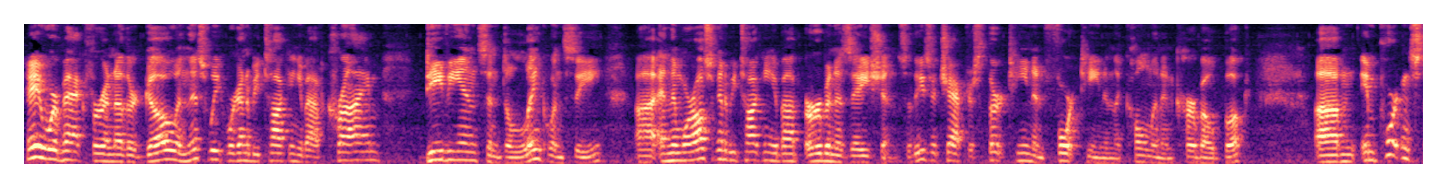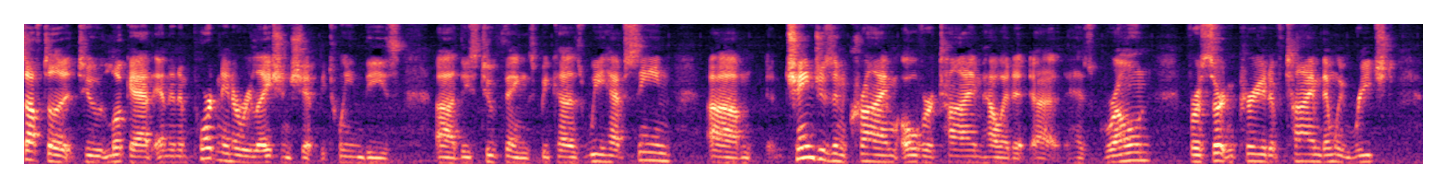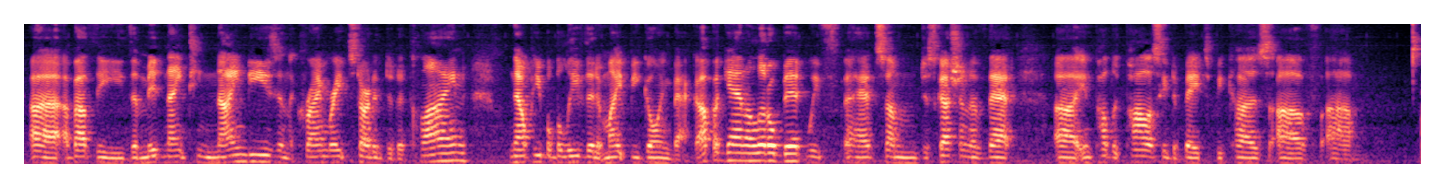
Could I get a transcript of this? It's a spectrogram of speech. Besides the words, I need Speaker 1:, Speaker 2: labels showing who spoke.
Speaker 1: Hey, we're back for another go, and this week we're going to be talking about crime, deviance, and delinquency, uh, and then we're also going to be talking about urbanization. So these are chapters 13 and 14 in the Coleman and Kerbo book. Um, important stuff to, to look at, and an important interrelationship between these, uh, these two things, because we have seen um, changes in crime over time, how it uh, has grown for a certain period of time, then we reached uh, about the, the mid-1990s and the crime rate started to decline. Now people believe that it might be going back up again a little bit. We've had some discussion of that uh, in public policy debates because of um,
